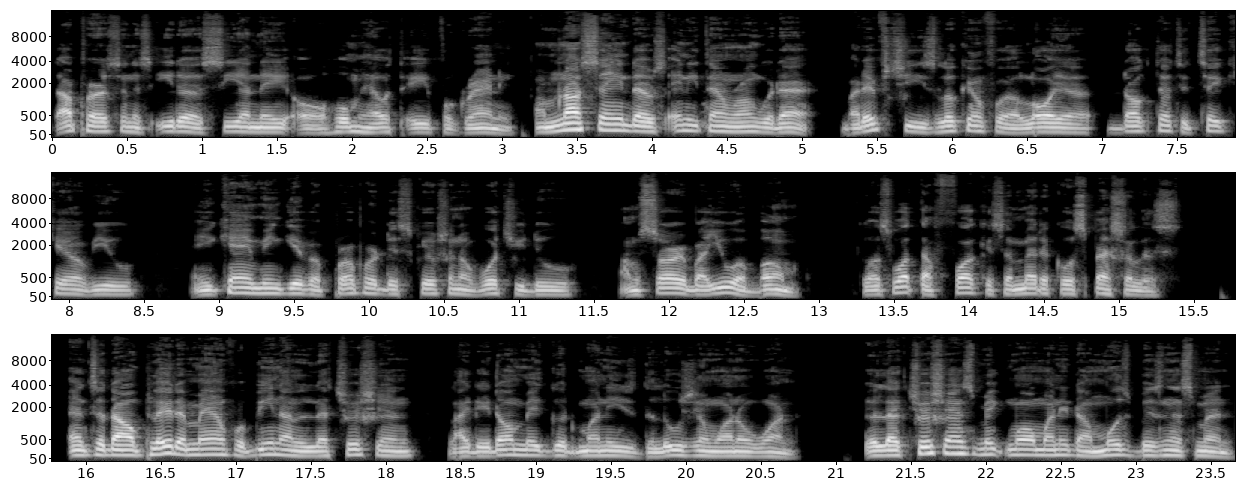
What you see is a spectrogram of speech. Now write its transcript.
that person is either a CNA or home health aide for granny. I'm not saying there's anything wrong with that, but if she's looking for a lawyer, doctor to take care of you, and you can't even give a proper description of what you do, I'm sorry, but you a bum. Because what the fuck is a medical specialist? And to downplay the man for being an electrician like they don't make good money is delusion 101. Electricians make more money than most businessmen.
